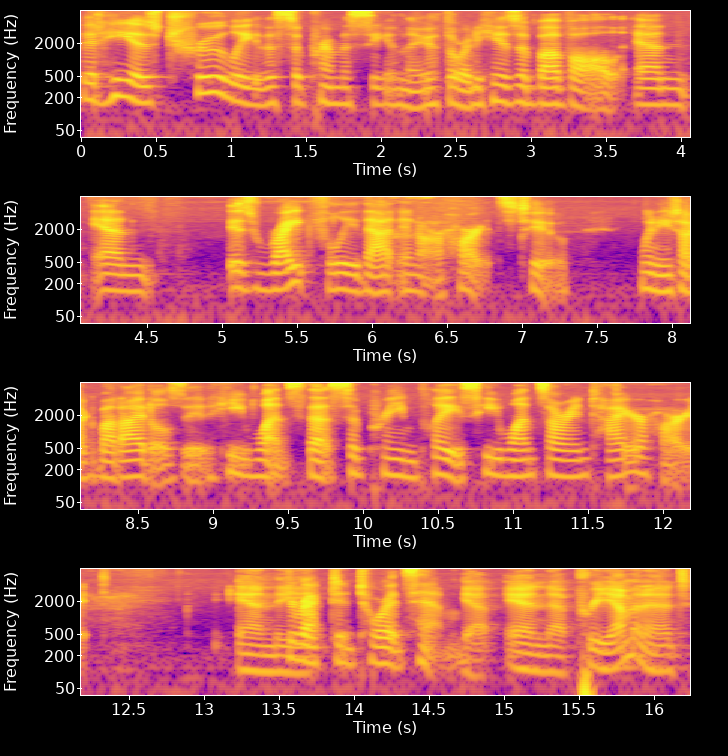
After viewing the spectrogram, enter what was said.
That he is truly the supremacy and the authority. He is above all and and is rightfully that in our hearts too. When you talk about idols, it, he wants that supreme place. He wants our entire heart And the directed towards him. yeah, and uh, preeminent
